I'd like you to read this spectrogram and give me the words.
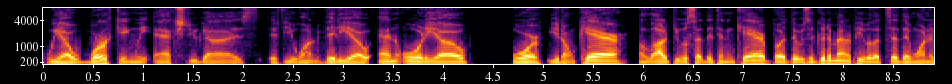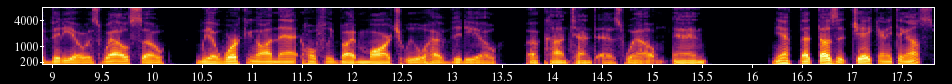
we are working. We asked you guys if you want video and audio or you don't care. A lot of people said they didn't care, but there was a good amount of people that said they wanted video as well. So we are working on that. Hopefully by March, we will have video uh, content as well. And yeah, that does it. Jake, anything else?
